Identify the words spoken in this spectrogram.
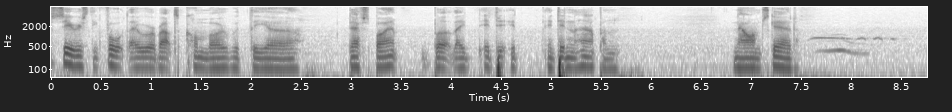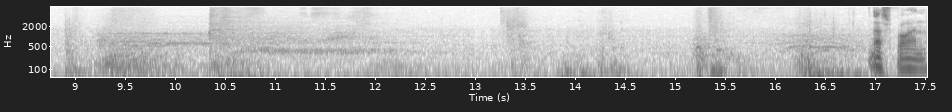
Seriously thought they were about to combo with the uh, Death's Bite, but they it, it it didn't happen. Now I'm scared. That's fine.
